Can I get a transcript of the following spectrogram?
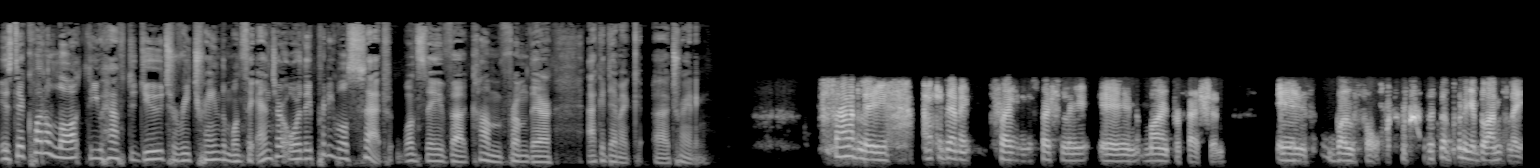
is there quite a lot that you have to do to retrain them once they enter, or are they pretty well set once they've uh, come from their academic uh, training? Sadly, academic training, especially in my profession, is woeful, I'm putting it bluntly.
